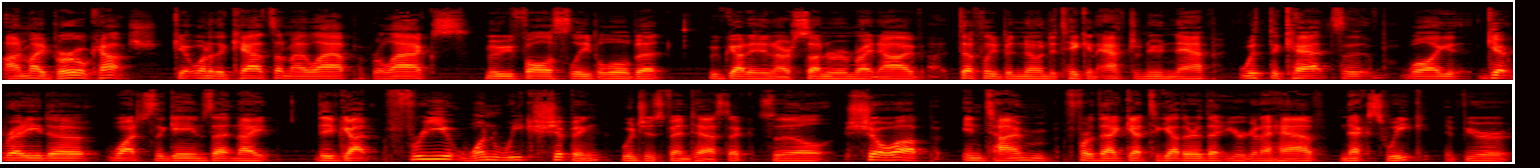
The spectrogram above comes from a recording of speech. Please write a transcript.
on my Burrow couch, get one of the cats on my lap, relax, maybe fall asleep a little bit. We've got it in our sunroom right now. I've definitely been known to take an afternoon nap with the cats uh, while I get ready to watch the games that night. They've got free one week shipping, which is fantastic. So they'll show up in time for that get together that you're going to have next week. If you're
